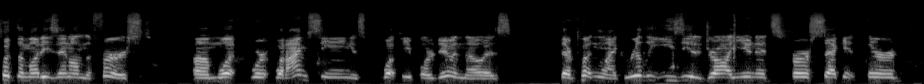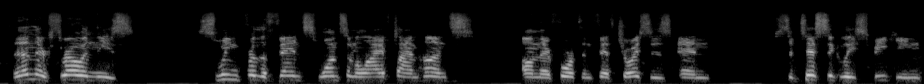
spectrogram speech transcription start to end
Put the muddies in on the first, um, what we're, what I'm seeing is what people are doing though is they're putting like really easy to draw units first, second, third, and then they're throwing these swing for the fence once in a lifetime hunts on their fourth and fifth choices. And statistically speaking,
